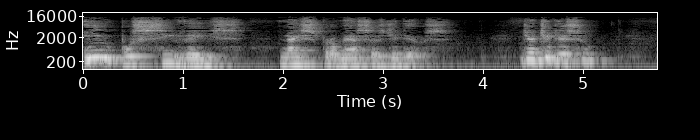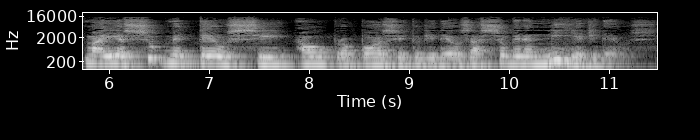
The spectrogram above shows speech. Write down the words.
impossíveis nas promessas de Deus. Diante disso, Maria submeteu-se ao propósito de Deus, à soberania de Deus.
